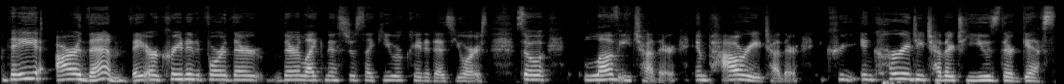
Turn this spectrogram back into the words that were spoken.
they are them they are created for their their likeness just like you were created as yours so love each other, empower each other, cre- encourage each other to use their gifts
